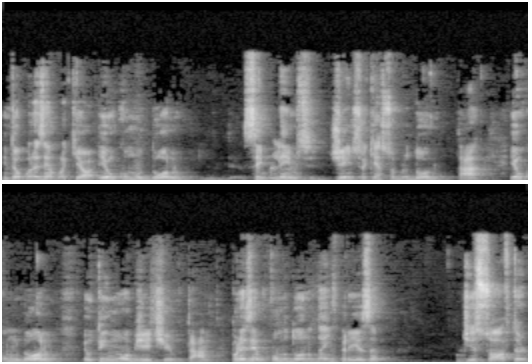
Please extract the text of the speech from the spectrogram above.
Então, por exemplo, aqui, ó, eu como dono, sempre lembre-se, gente, isso aqui é sobre o dono, tá? Eu como dono, eu tenho um objetivo, tá? Por exemplo, como dono da empresa de software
